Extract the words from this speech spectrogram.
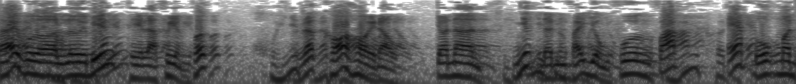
Thế vừa lười biếng thì là phiền phức. Rất khó hồi đầu. Cho nên nhất định phải dùng phương pháp ép buộc mình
